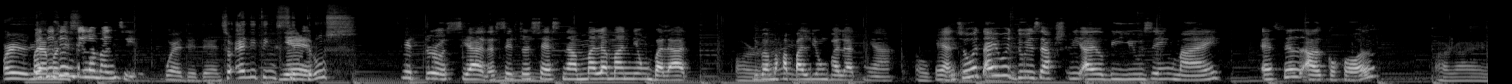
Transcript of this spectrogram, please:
Or Pwede lemon din is kalamansi. pwede din. So anything Yes. citrus. Citrus, yeah, the Mm. citruses na malaman yung balat. All Di ba makapal yung balat niya? Okay. Ayan. So what I would do is actually I'll be using my ethyl alcohol. All right.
